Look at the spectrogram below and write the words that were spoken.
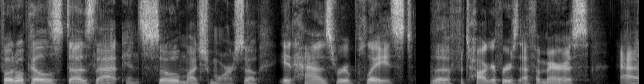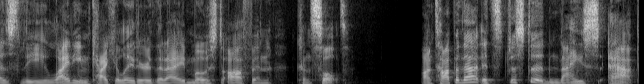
PhotoPills does that and so much more. So it has replaced the photographer's ephemeris as the lighting calculator that I most often consult. On top of that, it's just a nice app.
